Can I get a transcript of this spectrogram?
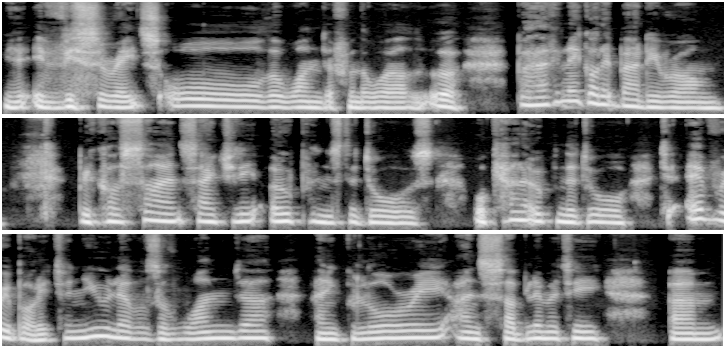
you know, eviscerates all the wonder from the world. Ugh. But I think they got it badly wrong because science actually opens the doors or can open the door to everybody to new levels of wonder and glory and sublimity. Um,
